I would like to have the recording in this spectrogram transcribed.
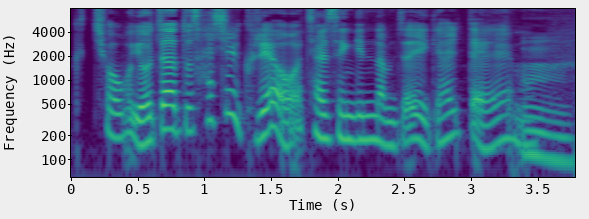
그쵸. 뭐 여자도 사실 그래요. 잘생긴 남자 얘기할 때. 뭐 음.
